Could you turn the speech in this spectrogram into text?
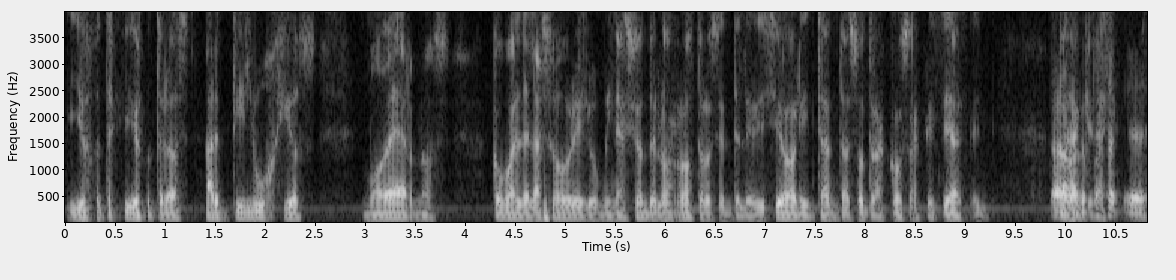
y, y otros artilugios modernos como el de la sobreiluminación de los rostros en televisión y tantas otras cosas que se hacen. Claro, lo que, pasa que,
